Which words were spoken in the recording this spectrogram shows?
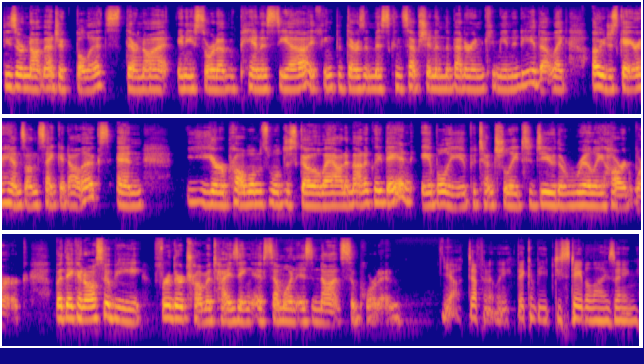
These are not magic bullets. They're not any sort of panacea. I think that there's a misconception in the veteran community that, like, oh, you just get your hands on psychedelics and your problems will just go away automatically. They enable you potentially to do the really hard work, but they can also be further traumatizing if someone is not supported. Yeah, definitely. They can be destabilizing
